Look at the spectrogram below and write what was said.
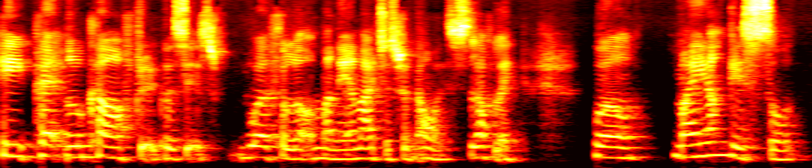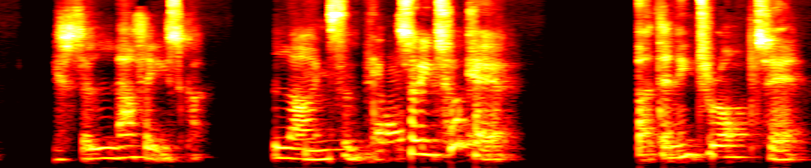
Keep it and look after it because it's worth a lot of money. And I just went, oh, it's lovely. Well, my youngest thought, he used to love it. He's got lights. And mm. so he took it, but then he dropped it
